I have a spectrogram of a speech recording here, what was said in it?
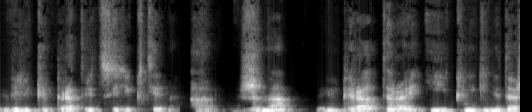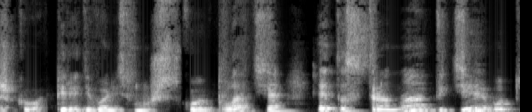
великая императрица Екатерина, а жена императора и княгиня Дашкова переодевались в мужское платье. Это страна, где вот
